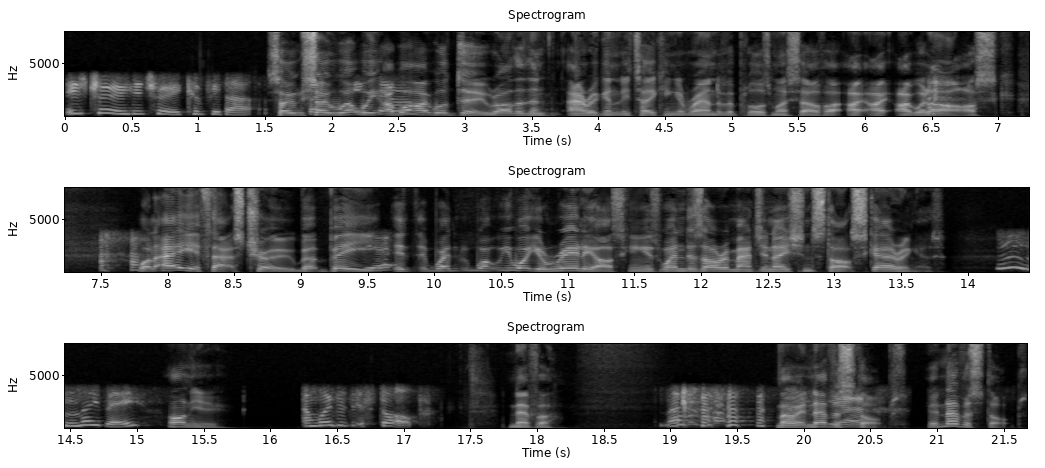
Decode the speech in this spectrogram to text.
It's true. It's true. It could be that. So, so But what is we, there what I will do, rather than arrogantly taking a round of applause myself, I, I, I will ask. Well, a if that's true, but b Yeah. it, when what, what you're really asking is when does our imagination start scaring us? Hmm, maybe. Aren't you? And when does it stop? Never. No, it never Yeah. stops. It never stops.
